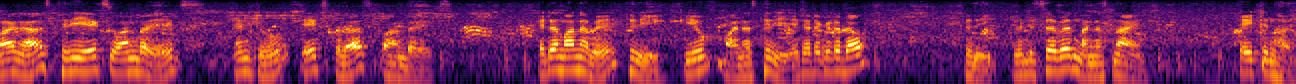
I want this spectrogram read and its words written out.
Minus three x one by x into x plus one by x. এটার মান হবে থ্রি কিউব মাইনাস থ্রি। এটা কেটে দাও। Three, twenty seven minus nine, eighteen হয়।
